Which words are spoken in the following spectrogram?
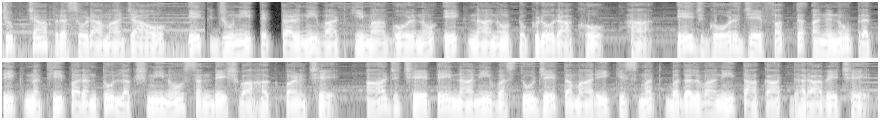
ચૂપચાપ રસોડામાં જાઓ, એક જૂની પિત્તળની વાટકીમાં ગોળનો એક નાનો ટુકડો રાખો. હા, એ જ ગોળ જે ફક્ત અન્નનું પ્રતીક નથી, પરંતુ લક્ષ્મીનો સંદેશવાહક પણ છે. આ જ છે તે નાની વસ્તુ જે તમારી કિસ્મત બદલવાની તાકાત ધરાવે છે.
